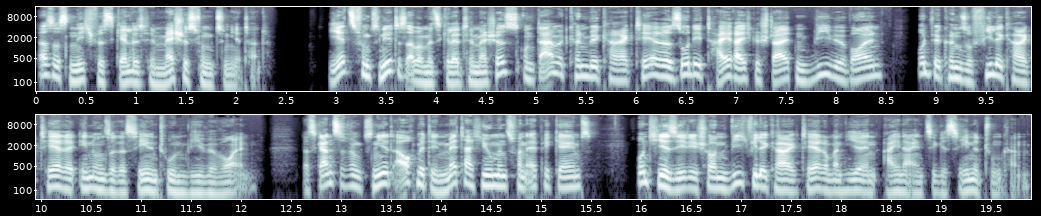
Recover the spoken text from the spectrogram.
dass es nicht für Skeletal Meshes funktioniert hat. Jetzt funktioniert es aber mit Skeletal Meshes und damit können wir Charaktere so detailreich gestalten, wie wir wollen und wir können so viele Charaktere in unsere Szene tun, wie wir wollen. Das Ganze funktioniert auch mit den Meta-Humans von Epic Games und hier seht ihr schon, wie viele Charaktere man hier in eine einzige Szene tun kann.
